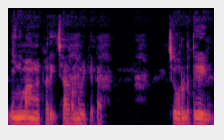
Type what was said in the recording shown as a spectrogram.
ഞാൻ ഈ മാങ്ങാക്കറി ചാറൊന്ന് ഒഴിക്കട്ടെ. ചോറെടുത്ത് കഴിഞ്ഞു.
